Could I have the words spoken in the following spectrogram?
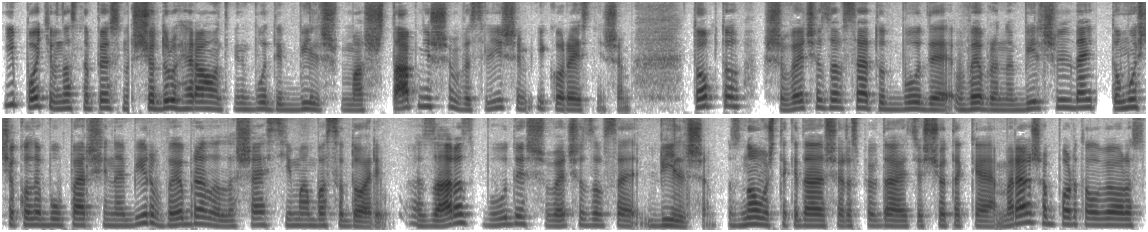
і потім в нас написано, що другий раунд він буде більш масштабнішим, веселішим і кориснішим. Тобто, швидше за все, тут буде вибрано більше людей, тому що коли був перший набір, вибрали лише 7 амбасадорів. Зараз буде швидше за все більше. Знову ж таки, далі розповідається, що таке мережа Portalverse,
